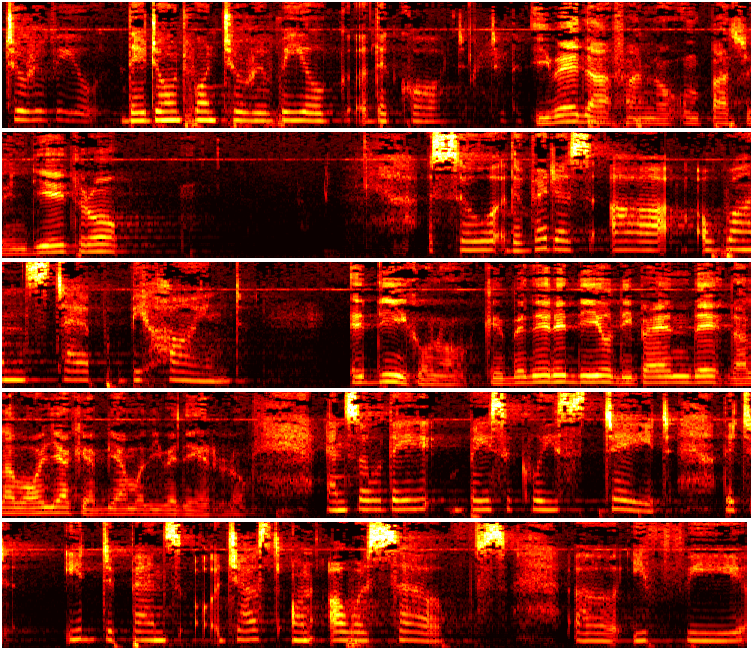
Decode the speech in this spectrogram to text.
to reveal. They don't want to reveal the God. I Veda fanno un passo indietro so the Vedas are one step behind. e dicono che vedere Dio dipende dalla voglia che abbiamo di vederlo. And so they basically state that it depends just on ourselves uh, if we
